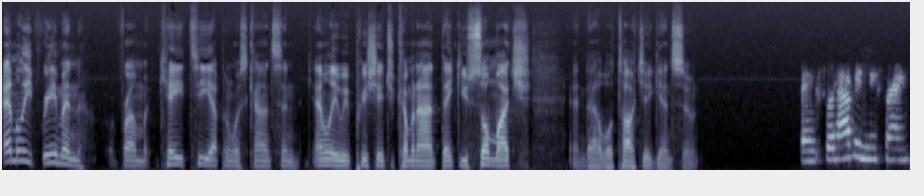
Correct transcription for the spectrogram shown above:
Emily Freeman from Kaytee up in Wisconsin. Emily, we appreciate you coming on. Thank you so much, and uh, we'll talk to you again soon. Thanks for having me, Frank.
